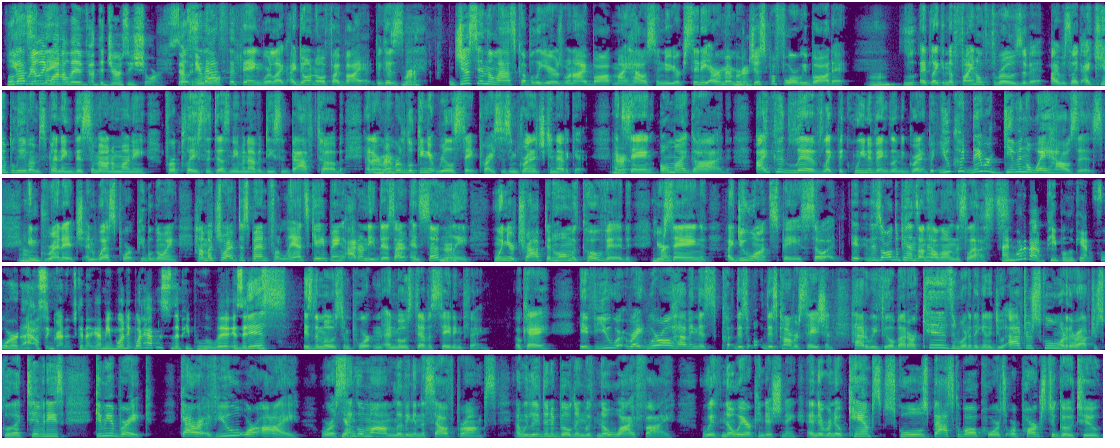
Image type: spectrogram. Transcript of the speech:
Well, you really want to live at the Jersey Shore, Stephanie well, so that's the thing. We're like, I don't know if I buy it because right. just in the last couple of years, when I bought my house in New York City, I remember right. just before we bought it, Mm-hmm. Like in the final throes of it, I was like, I can't believe I'm spending this amount of money for a place that doesn't even have a decent bathtub. And I remember looking at real estate prices in Greenwich, Connecticut and right. saying, Oh my God, I could live like the Queen of England in Greenwich, but you could, they were giving away houses mm-hmm. in Greenwich and Westport. People going, how much do I have to spend for landscaping? I don't need this. I, and suddenly when you're trapped at home with COVID, you're right. saying, I do want space. So it, this all depends on how long this lasts. And what about people who can't afford a house in Greenwich, Connecticut? I mean, what, what happens to the people who live? Is it? This is the most important and most devastating thing. Okay. If you were, right, we're all having this, this, this conversation. How do we feel about our kids and what are they going to do after school? what are their after school activities? Give me a break. Kara, if you or I we're a single yeah. mom living in the South Bronx and we lived in a building with no Wi-Fi, with no air conditioning, and there were no camps, schools, basketball courts, or parks to go to.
